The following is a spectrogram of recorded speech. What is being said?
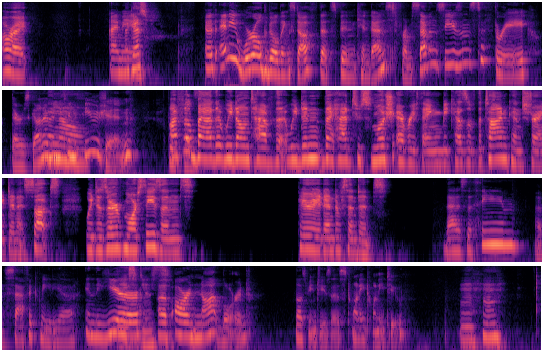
All right. I mean, I guess with any world building stuff that's been condensed from seven seasons to three, there's gonna be know. confusion. I feel bad that we don't have the. We didn't. They had to smush everything because of the time constraint, and it sucks. We deserve more seasons. Period. End of sentence. That is the theme of Sapphic Media in the year Yes, of our not Lord, Lesbian Jesus, 2022. Mm-hmm.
